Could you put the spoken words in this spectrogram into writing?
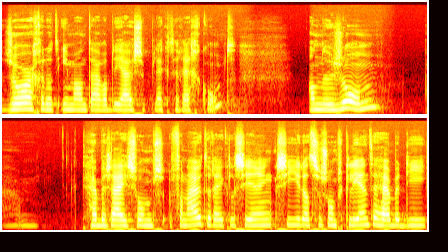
zorgen dat iemand daar op de juiste plek terechtkomt. Andersom um, hebben zij soms vanuit de reclassering, zie je dat ze soms cliënten hebben die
